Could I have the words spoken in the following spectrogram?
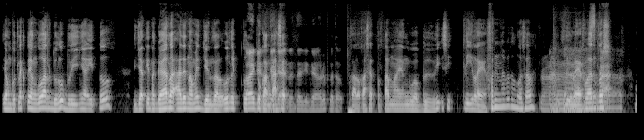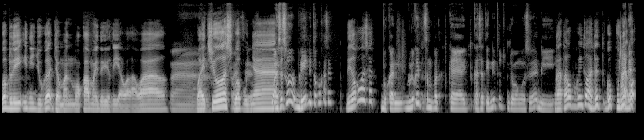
yang bootleg tuh yang luar dulu belinya itu di Jatinegara ada namanya Jenderal Urip tuh Oh, iya, tukang kaset. urip. Kalau kaset pertama yang gua beli sih 311 apa kalau nggak salah. Mantap. Di Eleven, terus. Gue beli ini juga zaman Mocha My Diary awal-awal. Ah. White Shoes gue punya White Shoes lu beli di toko kaset di toko kaset. bukan dulu kan sempet kayak kaset ini tuh cuma ngusulnya di Nggak tahu pokoknya itu ada. Gue punya ada kok.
